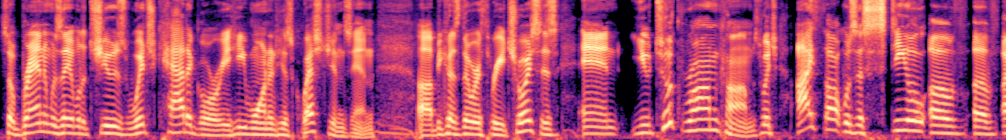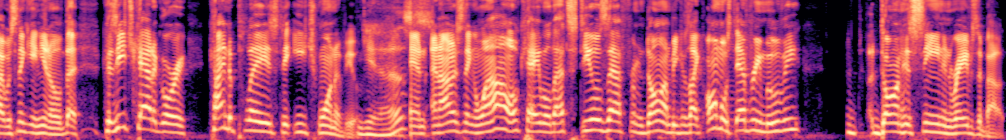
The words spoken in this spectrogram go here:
so Brandon was able to choose which category he wanted his questions in uh, because there were three choices. And you took rom coms, which I thought was a steal of, of I was thinking, you know, that because each category kind of plays to each one of you. Yes. And, and I was thinking, wow, okay, well, that steals that from Dawn because, like, almost every movie Dawn has seen and raves about.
